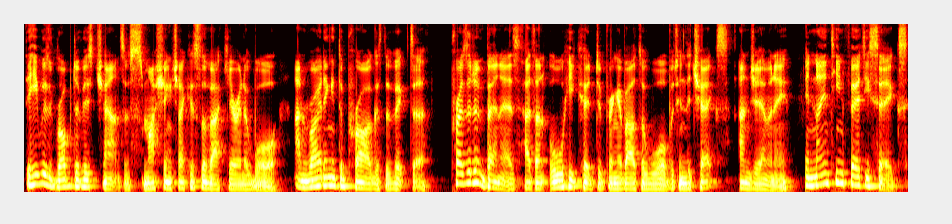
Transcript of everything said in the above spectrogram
that he was robbed of his chance of smashing Czechoslovakia in a war and riding into Prague as the victor. President Beneš had done all he could to bring about a war between the Czechs and Germany. In 1936,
